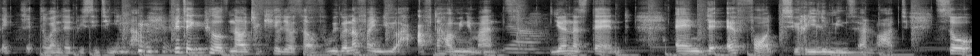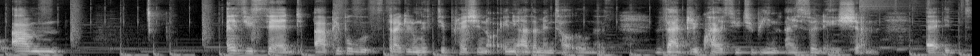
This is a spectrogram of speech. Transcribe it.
like the, the one that we're sitting in now if you take pills now to kill yourself we're gonna find you after how many months yeah. you understand and the effort really means a lot so um as you said, uh, people struggling with depression or any other mental illness, that requires you to be in isolation. Uh, it's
